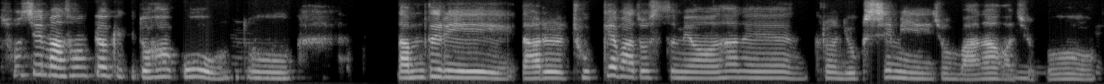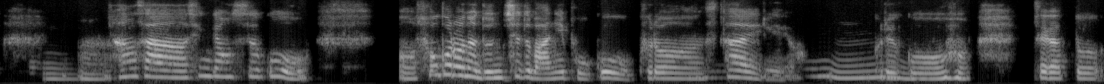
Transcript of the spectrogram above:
소심한 성격이기도 하고, 또 음, 남들이 나를 좋게 봐줬으면 하는 그런 욕심이 좀 음, 많아가지고, 음, 음, 항상 신경 쓰고, 어, 속으로는 눈치도 많이 보고 그런 스타일이에요. 음, 그리고 제가 또,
